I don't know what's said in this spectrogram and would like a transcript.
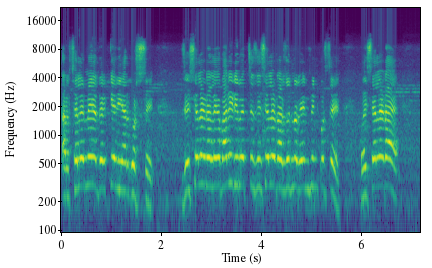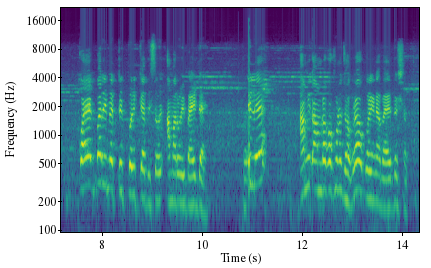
তার ছেলে মেয়েদের কেরিয়ার করছে যে ছেলেটা লেগে বাড়ি বেচছে যে ছেলেটার জন্য রেনফিন করছে, ওই ছেলেটা কয়েকবারই মেট্রিক পরীক্ষা দিছে ওই- আমার ওই বাড়িটায় বুঝলে? আমি আমরা কখনো ঝগড়াও করি না ভাইদের সাথে।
